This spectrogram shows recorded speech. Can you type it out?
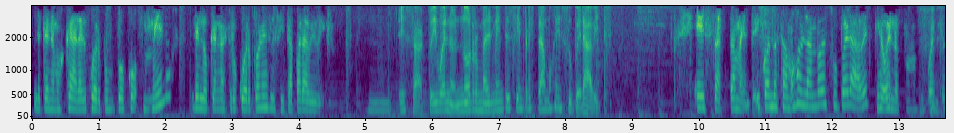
le tenemos que dar al cuerpo un poco menos de lo que nuestro cuerpo necesita para vivir. Mm, exacto. Y bueno, normalmente siempre estamos en superávit. Exactamente. Y cuando estamos hablando de superávit, que bueno, por supuesto,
